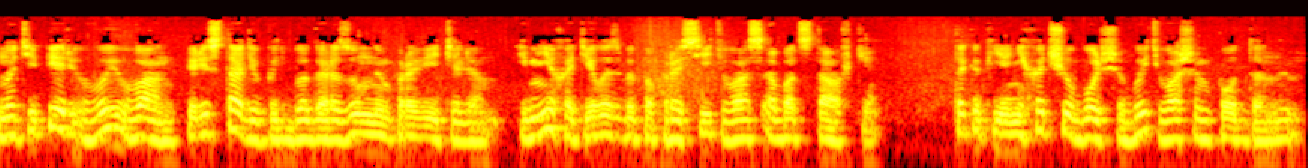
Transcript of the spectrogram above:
Но теперь вы, Ван, перестали быть благоразумным правителем, и мне хотелось бы попросить вас об отставке, так как я не хочу больше быть вашим подданным».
